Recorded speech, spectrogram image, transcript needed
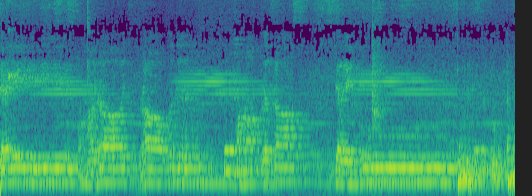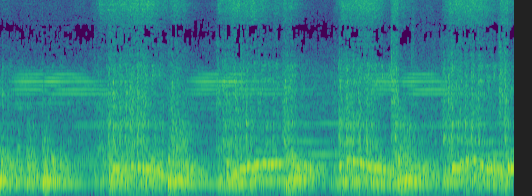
जय महाराज रावण महाप्रताप जय हो Sita.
